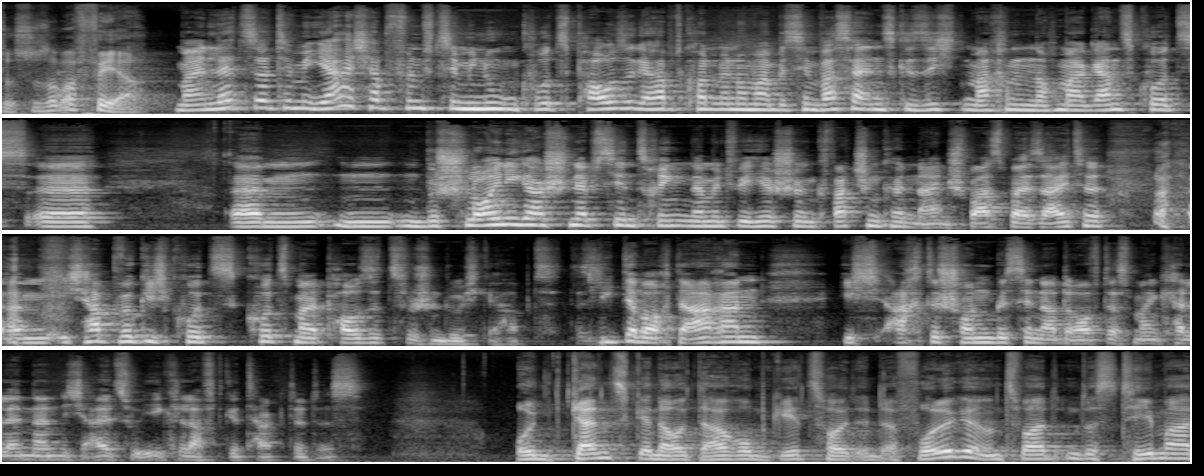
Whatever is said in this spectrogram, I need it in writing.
Das ist aber fair. Mein letzter Termin, ja, ich habe 15 Minuten kurz Pause gehabt, konnte mir noch mal ein bisschen Wasser ins Gesicht machen, noch mal ganz kurz äh, ähm, ein Beschleuniger-Schnäpschen trinken, damit wir hier schön quatschen können. Nein, Spaß beiseite. ähm, ich habe wirklich kurz, kurz mal Pause zwischendurch gehabt. Das liegt aber auch daran, ich achte schon ein bisschen darauf, dass mein Kalender nicht allzu ekelhaft getaktet ist. Und ganz genau darum geht es heute in der Folge. Und zwar um das Thema,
